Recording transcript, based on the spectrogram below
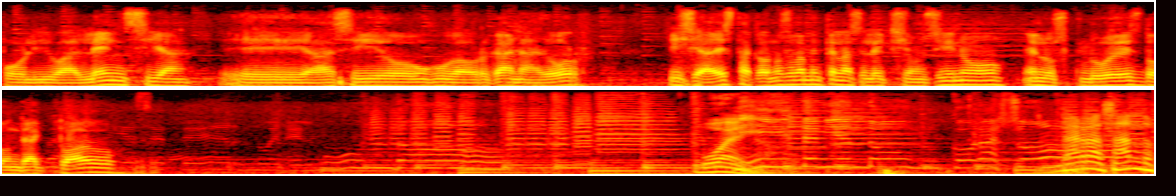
polivalencia. eh, ha sido un jugador ganador y se ha destacado no solamente en la selección, sino en los clubes donde ha actuado. Bueno. Está arrasando.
